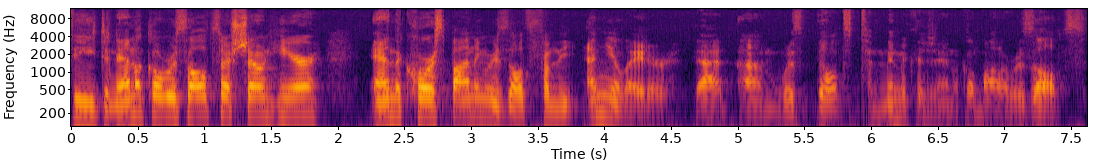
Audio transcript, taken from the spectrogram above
the dynamical results are shown here and the corresponding results from the emulator that um, was built to mimic the dynamical model results.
